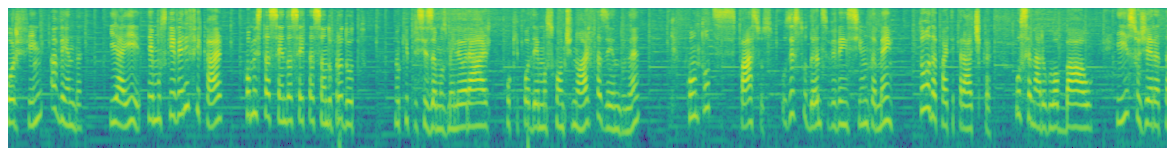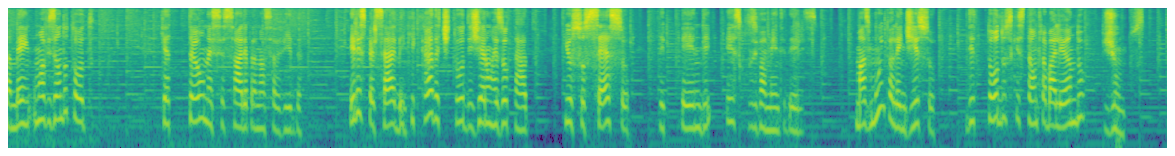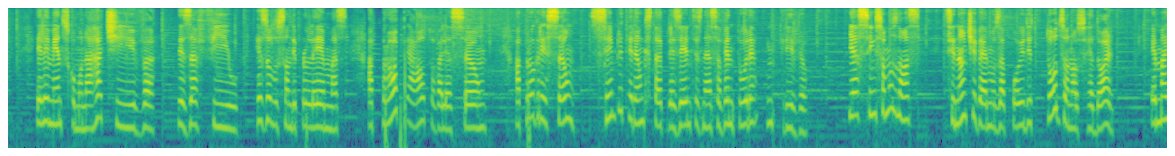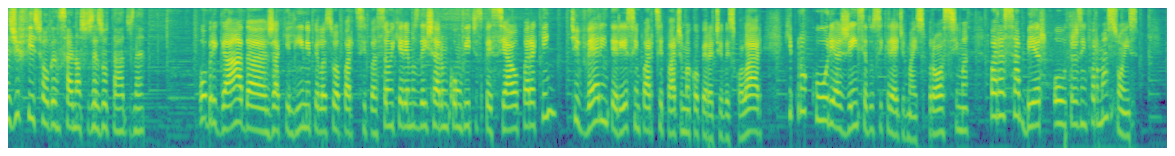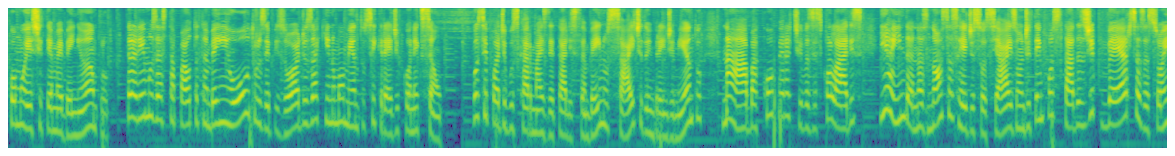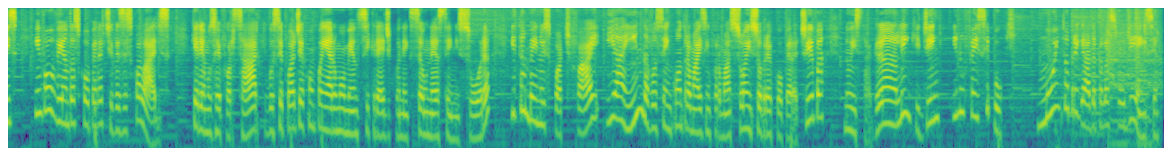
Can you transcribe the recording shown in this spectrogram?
Por fim, a venda. E aí temos que verificar como está sendo a aceitação do produto, no que precisamos melhorar, o que podemos continuar fazendo, né? Com todos esses passos, os estudantes vivenciam também toda a parte prática, o cenário global, e isso gera também uma visão do todo tão necessária para a nossa vida. Eles percebem que cada atitude gera um resultado e o sucesso depende exclusivamente deles. Mas muito além disso, de todos que estão trabalhando juntos. Elementos como narrativa, desafio, resolução de problemas, a própria autoavaliação, a progressão sempre terão que estar presentes nessa aventura incrível. E assim somos nós, se não tivermos apoio de todos ao nosso redor, é mais difícil alcançar nossos resultados, né? Obrigada, Jaqueline, pela sua participação e queremos deixar um convite especial para quem tiver interesse em participar de uma cooperativa escolar, que procure a agência do Sicredi mais próxima para saber outras informações. Como este tema é bem amplo, traremos esta pauta também em outros episódios aqui no Momento Sicredi Conexão. Você pode buscar mais detalhes também no site do empreendimento, na aba Cooperativas Escolares e ainda nas nossas redes sociais, onde tem postadas diversas ações envolvendo as cooperativas escolares. Queremos reforçar que você pode acompanhar o Momento Sicredi Conexão nesta emissora e também no Spotify e ainda você encontra mais informações sobre a cooperativa no Instagram, LinkedIn e no Facebook. Muito obrigada pela sua audiência.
